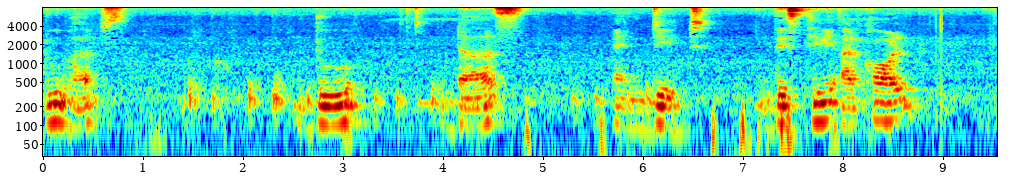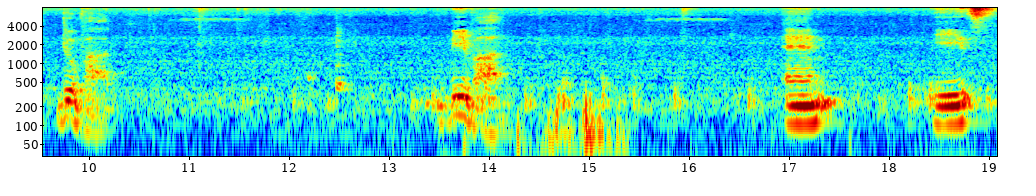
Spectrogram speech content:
do verbs do, does, and did. These three are called do verb. Be verb and is,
